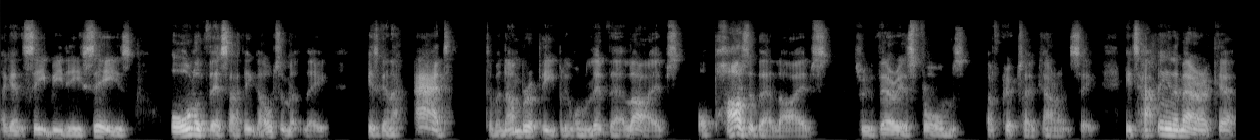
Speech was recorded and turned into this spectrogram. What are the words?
against CBDCs, all of this, I think, ultimately is going to add to the number of people who want to live their lives or part of their lives through various forms of cryptocurrency. It's happening in America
